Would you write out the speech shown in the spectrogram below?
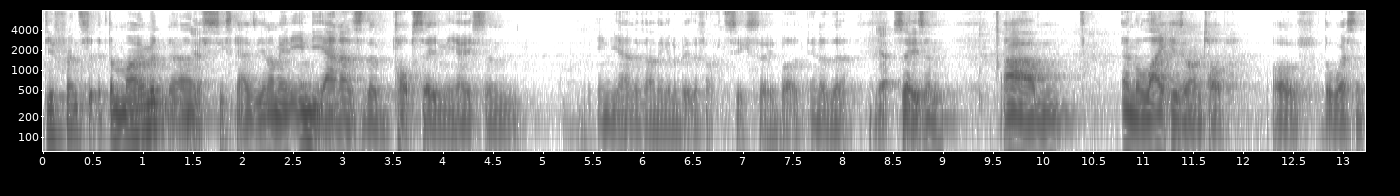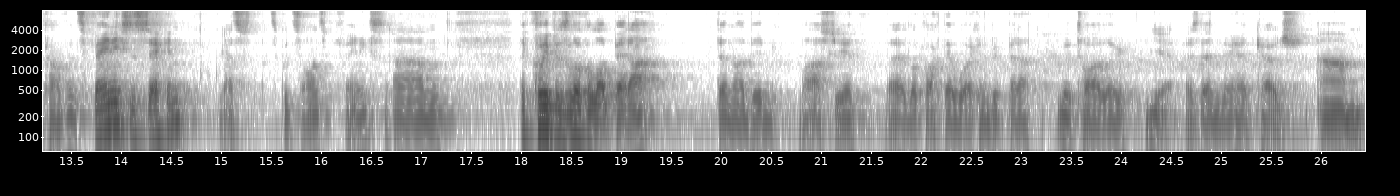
difference at the moment. They're only Yeah. six games in. I mean, Indiana's the top seed in the East, and Indiana's only going to be the fucking sixth seed by the end of the Yeah. season. Um, and the Lakers are on top of the Western Conference. Phoenix is second. That's that's good signs for Phoenix. Um, the Clippers look a lot better than I did last year. They look like they're working a bit better with Ty Lue Yeah. as their new head coach. Um,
